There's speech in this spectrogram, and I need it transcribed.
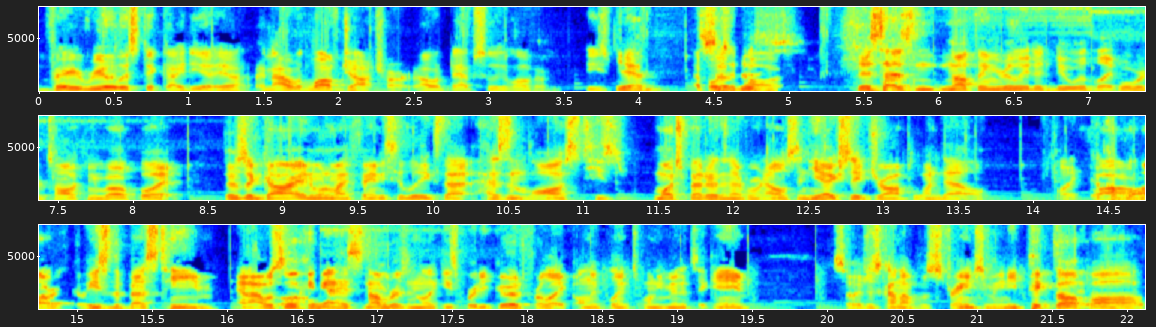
very realistic idea, yeah. And I would love Josh Hart. I would absolutely love him. He's yeah. So this, this, has nothing really to do with like what we're talking about, but there's a guy in one of my fantasy leagues that hasn't lost. He's much better than everyone else, and he actually dropped Wendell like wow. a couple hours ago. He's the best team, and I was wow. looking at his numbers, and like he's pretty good for like only playing 20 minutes a game. So it just kind of was strange to me. And he picked up uh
